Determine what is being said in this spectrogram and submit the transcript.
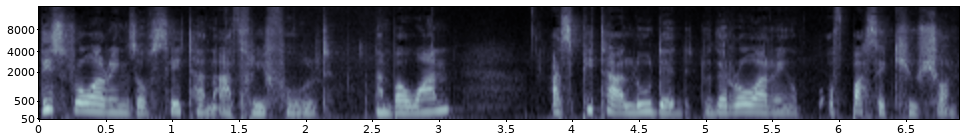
These roarings of Satan are threefold. Number one, as Peter alluded to the roaring of persecution,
